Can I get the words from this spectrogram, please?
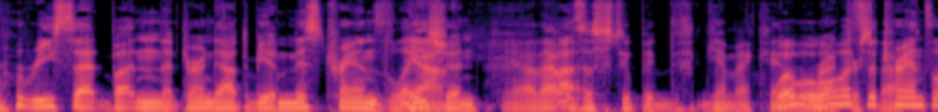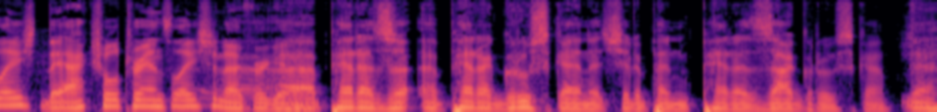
reset button that turned out to be a mistranslation. Yeah, yeah that was uh, a stupid gimmick. What, what was the translation? The actual translation? I forget. Uh, Peregruzka, and it should have been Perezagruzka. Yeah.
